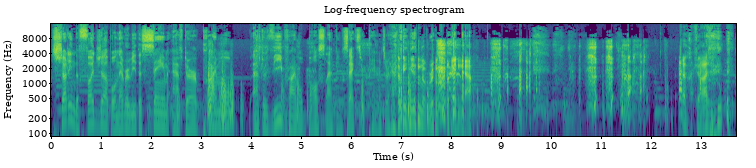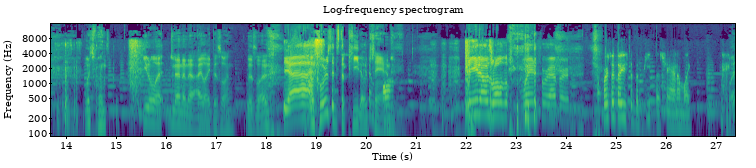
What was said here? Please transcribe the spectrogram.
Shutting the fudge up will never be the same after primal after the primal ball slapping sex your parents are having in the room right now. oh god. Which one's You know what? No no no, I like this one. This one. Yeah. Of course it's the pedo chan. Pedos will win forever. At first, I thought you said the pizza Shan. I'm like, What?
